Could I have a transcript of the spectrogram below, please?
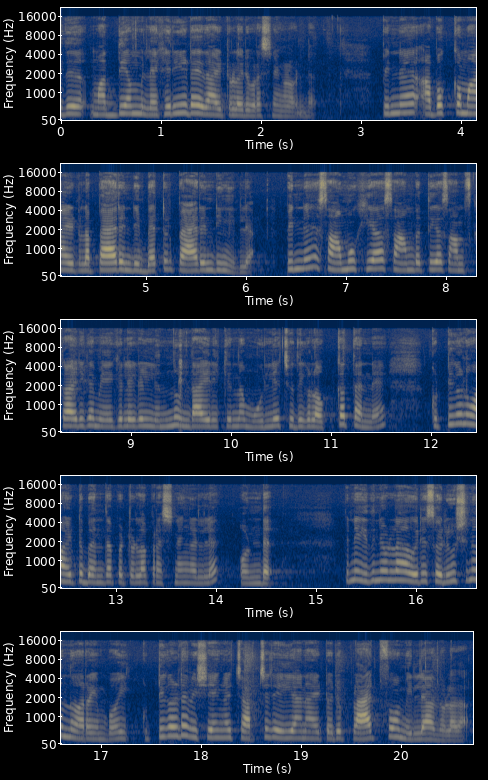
ഇത് മദ്യം ലഹരിയുടേതായിട്ടുള്ളൊരു പ്രശ്നങ്ങളുണ്ട്. പിന്നെ അപക്വമായിട്ടുള്ള പാരന്റിങ് ബെറ്റർ പാരന്റിങ് ഇല്ല. പിന്നെ സാമൂഹ്യ സാമ്പത്തിക സാംസ്കാരിക മേഖലകളിൽ നിന്നുണ്ടായിരിക്കുന്ന മൂല്യച്യുതികളൊക്കെ തന്നെ കുട്ടികളുമായിട്ട് ബന്ധപ്പെട്ടുള്ള പ്രശ്നങ്ങളിൽ ഉണ്ട്. പിന്നെ ഇതിനുള്ള ഒരു സൊല്യൂഷൻ എന്ന് പറയുമ്പോൾ ഈ കുട്ടികളുടെ വിഷയങ്ങൾ ചർച്ച ചെയ്യാനായിട്ടൊരു പ്ലാറ്റ്ഫോം ഇല്ല എന്നുള്ളതാണ്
